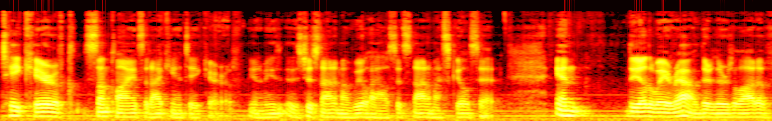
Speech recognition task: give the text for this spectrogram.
take care of some clients that I can't take care of. You know, I mean, it's just not in my wheelhouse. It's not in my skill set. And the other way around, there there's a lot of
